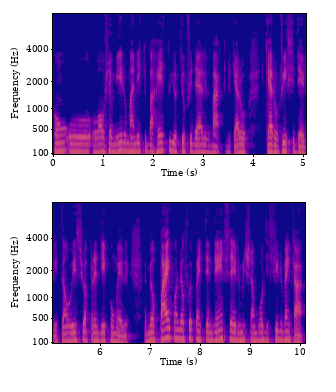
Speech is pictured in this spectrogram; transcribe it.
com o, o Algemiro Manique Barreto e o tio Fidelis Bach, que era, o, que era o vice dele. Então, isso eu aprendi com ele. Meu pai, quando eu fui para a intendência, ele me chamou de filho, vem cá.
